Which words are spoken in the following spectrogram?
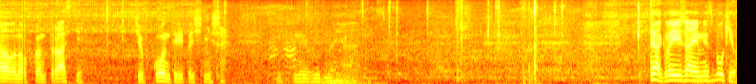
А, воно в контрасті. Чи в контрі точніше. Не видно я. Так, виїжджаємо із буків.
